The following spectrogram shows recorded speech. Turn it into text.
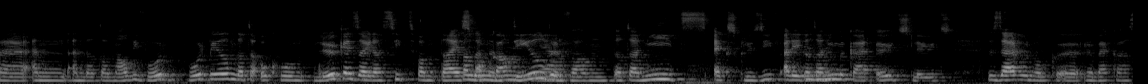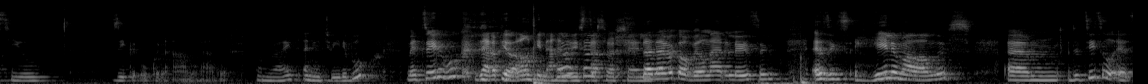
Eh, en, en dat dan al die voor, voorbeelden, dat dat ook gewoon leuk is, dat je dat ziet, van dat is Van dat gewoon een kan, deel ja. ervan. Dat dat niet exclusief, allee, dat dat Mhm. niet elkaar uitsluit. Dus daarvoor vond ik eh, Rebecca Steele zeker ook een aanrader. Alright. En uw tweede boek? Mijn tweede boek, Daar heb je wel een keer naar geluisterd waarschijnlijk. daar heb ik al veel naar geluisterd, is iets helemaal anders. Ehm, de titel is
